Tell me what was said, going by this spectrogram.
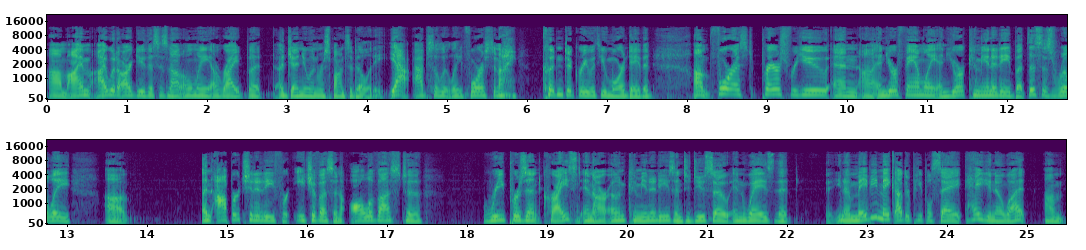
um, I'm. I would argue this is not only a right but a genuine responsibility." Yeah, absolutely. Forrest and I couldn't agree with you more, David. Um, Forrest, prayers for you and uh, and your family and your community. But this is really uh, an opportunity for each of us and all of us to represent Christ in our own communities and to do so in ways that you know maybe make other people say hey you know what um,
